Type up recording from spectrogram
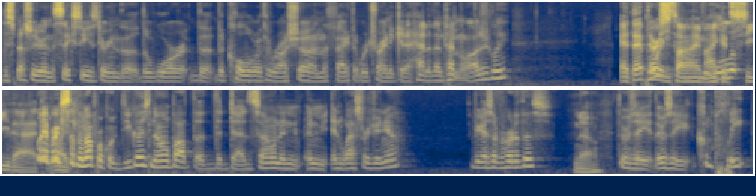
especially during the '60s, during the, the war, the, the Cold War with Russia, and the fact that we're trying to get ahead of them technologically. At that point in time, I could l- see that. Let me bring like- something up real quick. Do you guys know about the, the dead zone in, in, in West Virginia? Have you guys ever heard of this? No. There's a there's a complete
